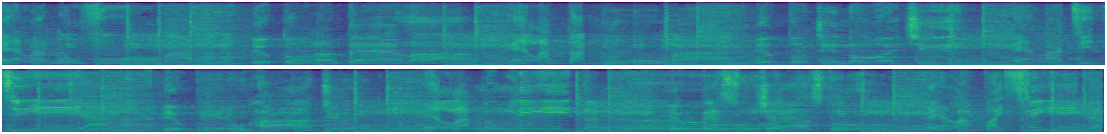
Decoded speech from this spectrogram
ela não fuma. Eu tô na dela, ela tá numa. Eu tô de noite, ela de dia. Eu viro rádio, ela não liga, não. Eu peço um gesto, ela faz figa.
